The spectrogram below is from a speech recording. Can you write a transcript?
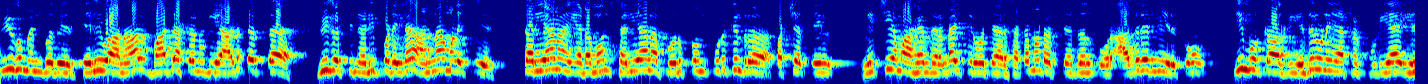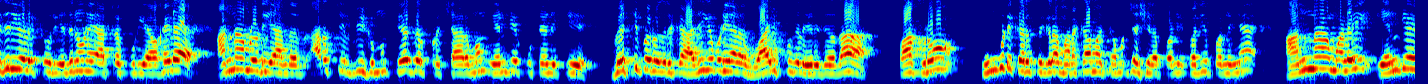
வியூகம் என்பது தெளிவானால் பாஜகனுடைய அடுத்தடுத்த வியூகத்தின் அடிப்படையில் அண்ணாமலைக்கு சரியான இடமும் சரியான பொறுப்பும் கொடுக்கின்ற பட்சத்தில் நிச்சயமாக இந்த ரெண்டாயிரத்தி இருபத்தி ஆறு சட்டமன்ற தேர்தல் ஒரு அதிரடியே இருக்கும். திமுகவுக்கு எதிர்வினையாற்றக்கூடிய எதிரிகளுக்கு ஒரு எதிர்வினையாற்றக்கூடிய வகையில அண்ணாமலுடைய அந்த அரசியல் வியூகமும் தேர்தல் பிரச்சாரமும் என்டிஏ கூட்டணிக்கு வெற்றி பெறுவதற்கு அதிகப்படியான வாய்ப்புகள் இருக்கிறதா பார்க்குறோம். உங்களுடைய கருத்துக்களை மறக்காம கமெண்ட் பண்ணி பதிவு பண்ணுங்க. அண்ணாமலை என்டிஏ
